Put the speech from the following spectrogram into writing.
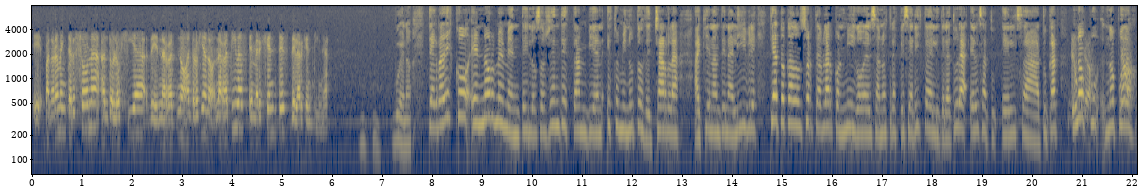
Eh, Panorama Interzona, antología de no, antología no, narrativas emergentes de la Argentina. Bueno, te agradezco enormemente y los oyentes también estos minutos de charla aquí en Antena Libre. Te ha tocado en suerte hablar conmigo, Elsa, nuestra especialista de literatura, Elsa, Elsa Tucat. No, no pudo.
